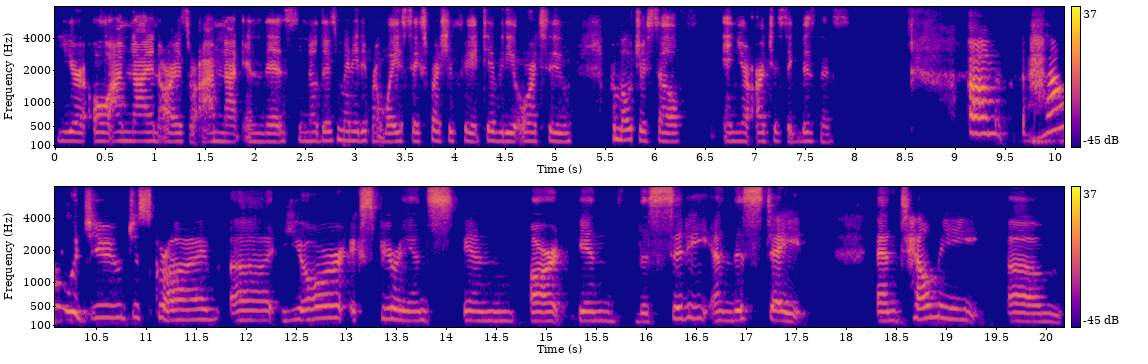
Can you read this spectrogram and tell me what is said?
your oh i'm not an artist or i'm not in this you know there's many different ways to express your creativity or to promote yourself in your artistic business um, how would you describe uh, your experience in art in the city and this state? And tell me um,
